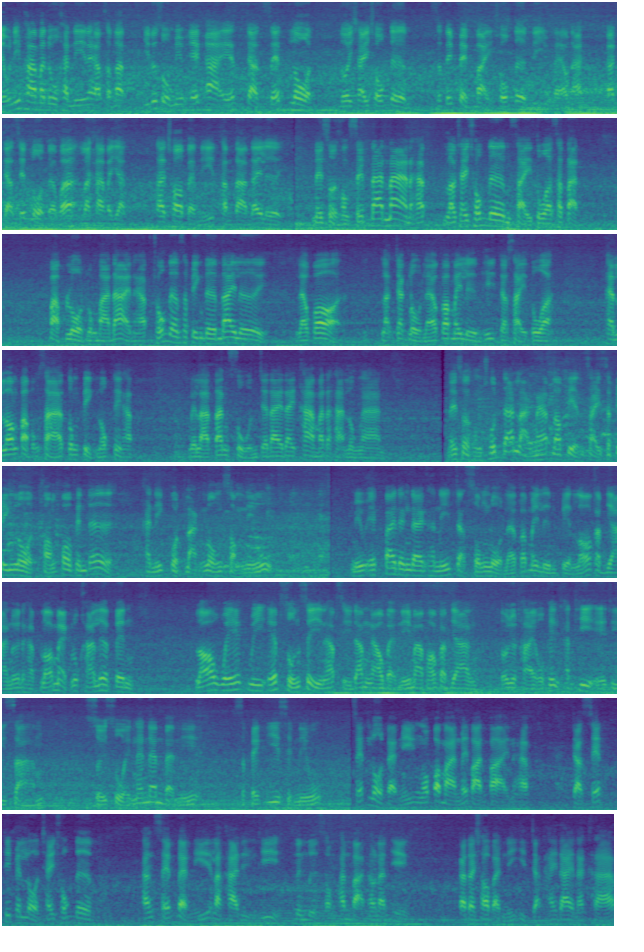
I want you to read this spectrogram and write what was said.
ดี๋ยววันนี้พามาดูคันนี้นะครับสำหรับ Isuzu m i X RS จัดเซตโหลด โดยใช้โชคเดิมสติฟเฟกใหม่โชคเดิมดีอยู่แล้วนะการจัดเซตโหลดแบบว่าราคาประหยัดถ้าชอบแบบนี้ทำตามได้เลย ในส่วนของเซตด้านหน้านะครับ เราใช้โชคเดิมใส่ตัวสตัดปรับโหลดลงมาได้นะครับโชคเดิมสปริงเดิมได้เลย แล้วก็หลังจากโหลดแล้วก็ไม่ลืมที่จะใส่ตัวแผ่นรองปรับองศาตรงปีกนกนี่ครับเวลาตั้งศูนย์จะได้ได้ค่ามาตรฐานโรงงาน ในส่วนของชุดด้านหลังนะครับ เราเปลี่ยนใส่สปริงโหลดของ p r o f e n d e r คันนี้กดหลังลง 2 นิ้วมิวเอ็กป้ายแดงๆคันนี้จัดทรงโหลดแล้วก็ไม่ลืมเปลี่ยนล้อกับยางด้วยนะครับล้อแม็กลูกค้าเลือกเป็นล้อเวก VF 0 4 นะครับ สีดำเงาแบบนี้มาพร้อมกับยาง Toyota Open Country AT3 สวยๆ แน่น ๆ แบบนี้ สเปค 20 นิ้ว เซ็ตโหลดแบบนี้งบประมาณไม่บานปลายนะครับ จากเซ็ตที่เป็นโหลดใช้ชกเดิม ทั้งเซ็ตแบบนี้ราคาจะอยู่ที่ 12,000 บาทเท่านั้นเอง ก็ถ้าชอบแบบนี้อิดจัดให้ได้นะครับ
